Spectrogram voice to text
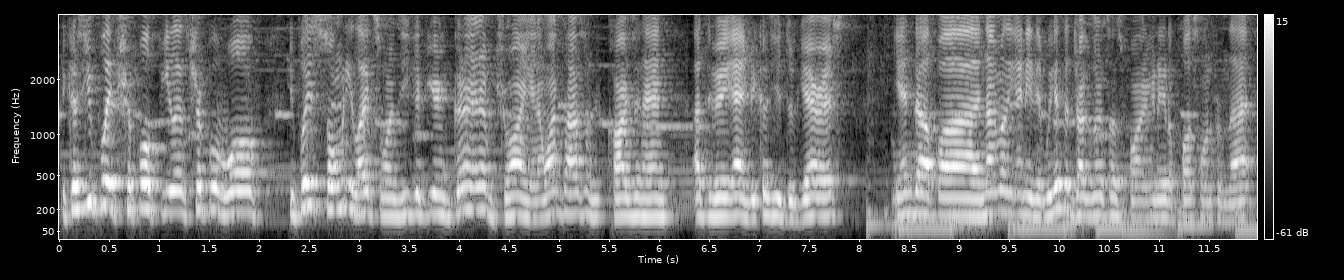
because you play triple Felix, triple Wolf. You play so many Light Sworns, you could, you're gonna end up drawing, and I wanted to have some cards in hand at the very end because you Dugares. You end up uh, not milling anything. We hit the Juggler, so that's fine. You're gonna get a plus one from that.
